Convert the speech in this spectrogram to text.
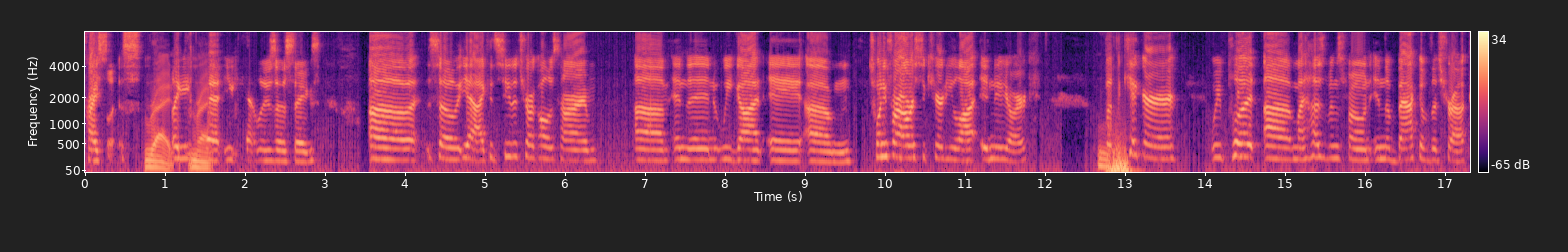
priceless. right Like you right. can't you can't lose those things. Uh, so yeah, I could see the truck all the time. Um, and then we got a um, 24-hour security lot in New York. But the kicker, we put uh, my husband's phone in the back of the truck.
